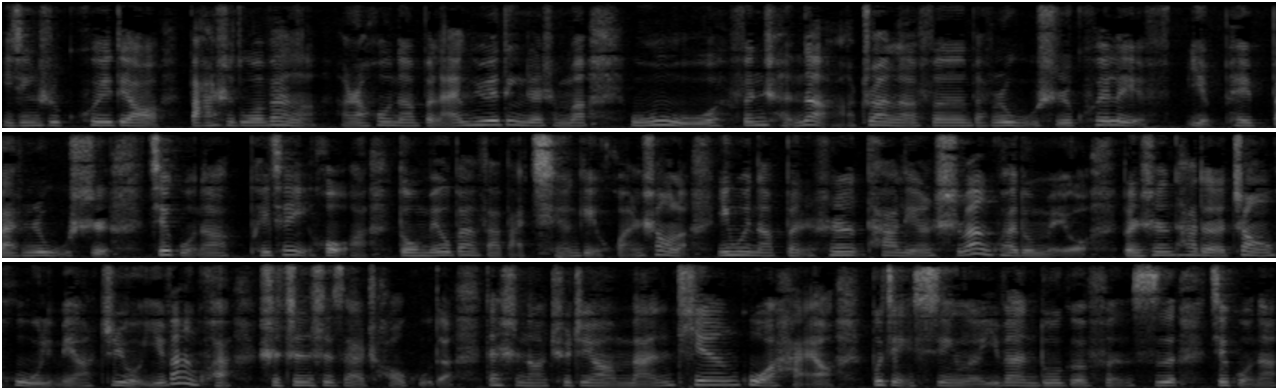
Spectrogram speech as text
已经是亏掉八十十多万了啊。然后呢本来约定着什么五。五分成的啊，赚了分百分之五十，亏了也也赔百分之五十。结果呢，赔钱以后啊，都没有办法把钱给还上了，因为呢，本身他连十万块都没有，本身他的账户里面啊，只有一万块是真是在炒股的，但是呢，却这样瞒天过海啊，不仅吸引了一万多个粉丝，结果呢，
